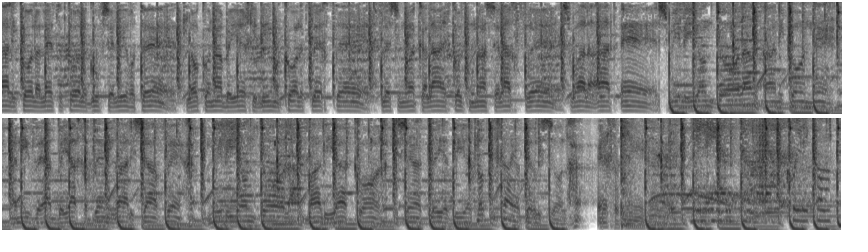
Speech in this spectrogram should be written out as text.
נפלה לי כל הלסת, כל הגוף שלי רוטט. לא קונה ביחידים, הכל אצלך סט פלאשים רק עלייך, כל תמונה שלך פרש וואלה את אש. מיליון דולר אני קונה. אני ואת ביחד זה נראה לי שווה. מיליון דולר בא לי הכל. כשאת לידי את לא צריכה יותר לשאול. איך את נראית? מיליון דולר. כולי קומפלט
